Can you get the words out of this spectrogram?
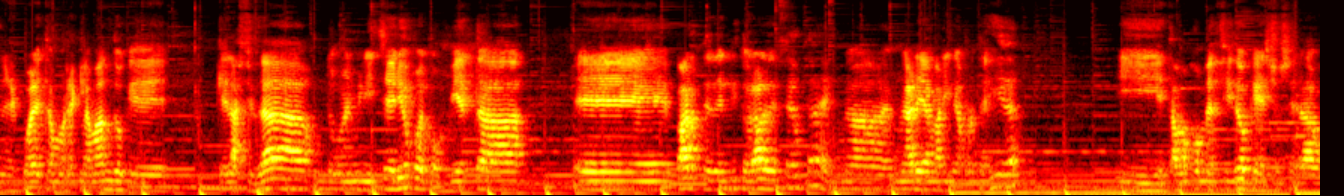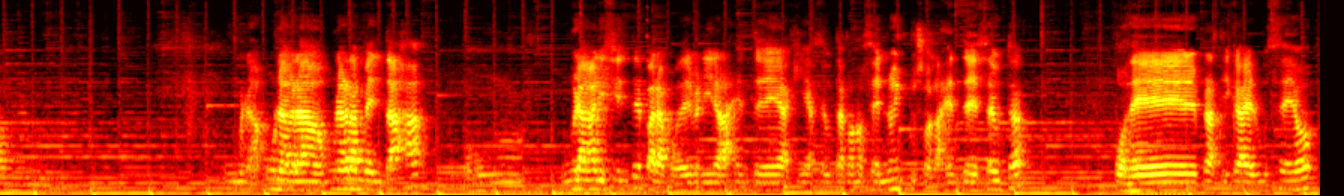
en el cual estamos reclamando que, la ciudad, junto con el ministerio, pues convierta eh, parte del litoral de Ceuta en, una, en un área marina protegida y estamos convencidos que eso será un- una, una gran, una gran ventaja un, gran aliciente para poder venir a la gente aquí a Ceuta a conocernos, incluso a la gente de Ceuta, poder practicar el buceo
